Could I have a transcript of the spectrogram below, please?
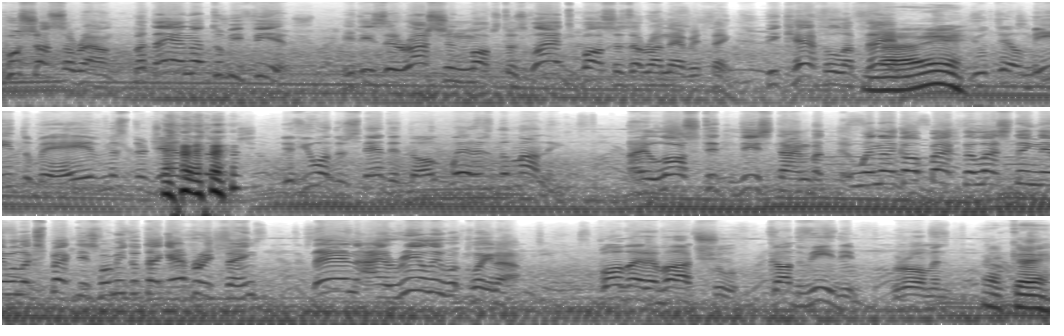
push us around, but they are not to be feared. It is the Russian mobsters, Vlad's bosses that run everything. Be careful of them. Nonii, You tell me to behave, Mr. Janitor? if you understand it all, where is the money? I lost it this time, but when I go back, the last thing they will expect is for me to take everything. Then I really will clean up. Okei okay..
